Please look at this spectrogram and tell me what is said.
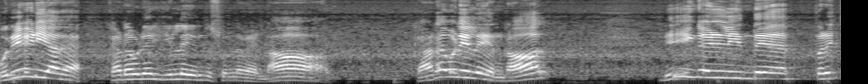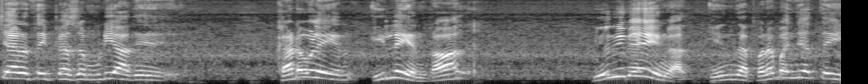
ஒரேடியாக கடவுளே இல்லை என்று சொல்ல வேண்டாம். கடவுள் இல்லை என்றால் நீங்கள் இந்த பிரச்சாரத்தை பேச முடியாது. கடவுளை என்- இல்லை என்றால் எதுவுமே எங்காது. இந்த பிரபஞ்சத்தை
